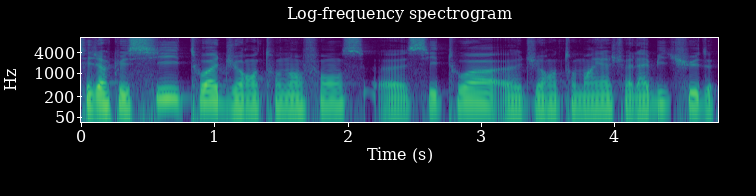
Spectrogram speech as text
C'est-à-dire que si toi, durant ton enfance, euh, si toi, euh, durant ton mariage, tu as l'habitude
